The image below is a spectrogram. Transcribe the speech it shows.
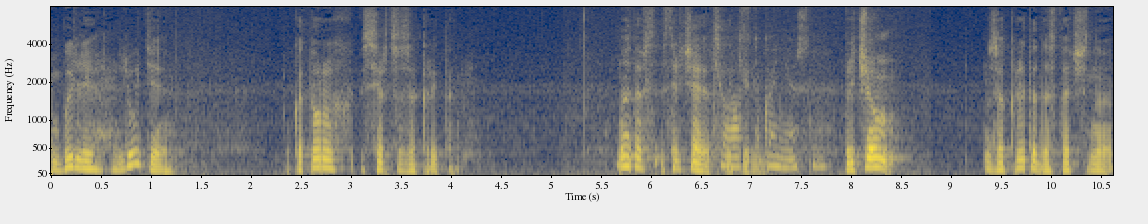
были люди, у которых сердце закрыто. Ну, это встречаются Часто, такие люди. конечно. Причем закрыто достаточно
